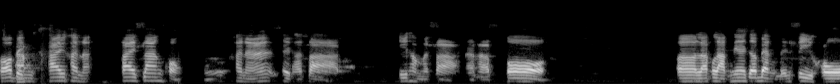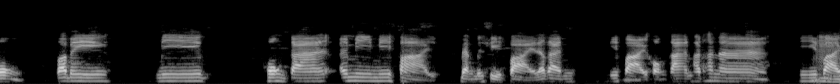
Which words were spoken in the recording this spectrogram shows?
ก็เป็นค่ายคณะค่ายสร้างของคณะเศรษฐศาสตร์ที่ธรรมศาสตร์นะครับ ก็ หลักๆ เนี่ยจะแบ่งเป็นสี่โครง ก็มีมีโครงการเอ้ยมีมีฝ่ายแบ่งเป็นสี่ฝ่ายแล้วกัน มีฝ่ายของการพัฒนา มีฝ่าย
